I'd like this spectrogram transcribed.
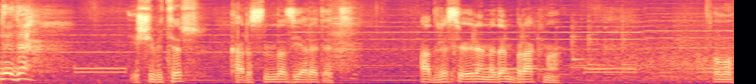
Neden? İşi bitir. Karısını da ziyaret et. Adresi öğrenmeden bırakma. Tamam.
